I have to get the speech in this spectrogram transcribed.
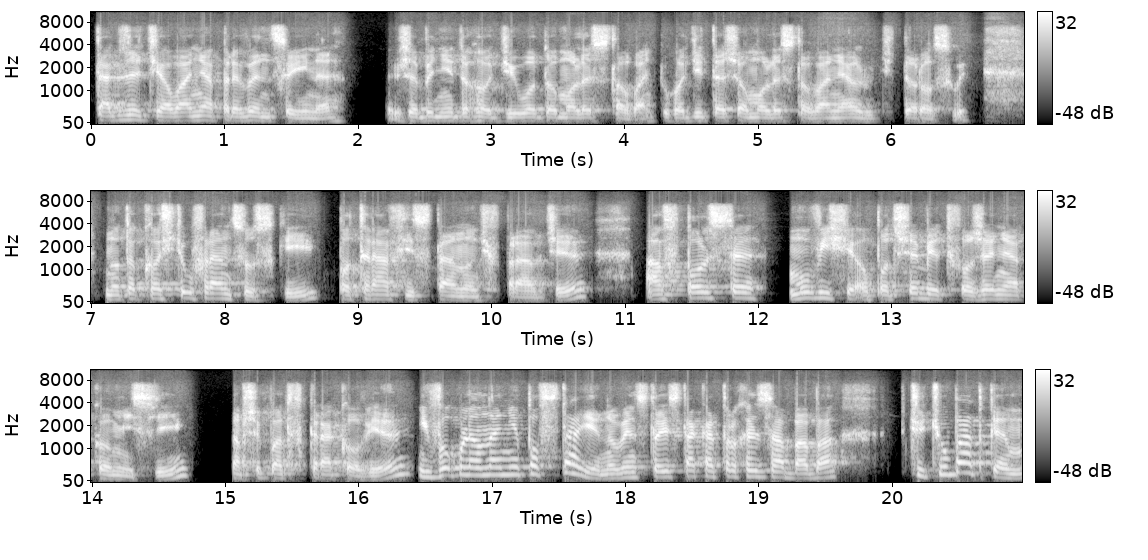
także działania prewencyjne, żeby nie dochodziło do molestowań. Tu chodzi też o molestowania ludzi dorosłych. No to Kościół francuski potrafi stanąć w prawdzie, a w Polsce mówi się o potrzebie tworzenia komisji, na przykład w Krakowie, i w ogóle ona nie powstaje. No więc to jest taka trochę zabawa ciuciubatkę.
